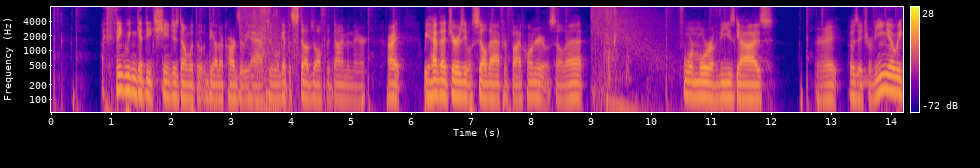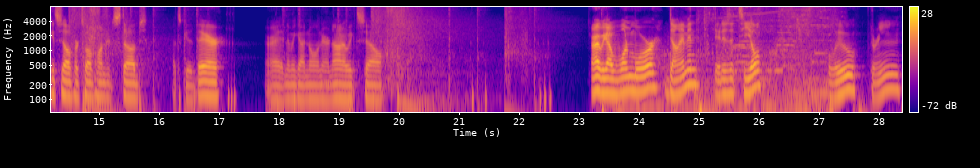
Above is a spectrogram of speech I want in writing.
I think we can get the exchanges done with the, the other cards that we have. So we'll get the stubs off the diamond there. All right, we have that jersey. We'll sell that for 500. We'll sell that. Four more of these guys. All right, Jose Trevino we could sell for 1,200 stubs. That's good there. All right, and then we got Nolan Arenado we could sell. All right, we got one more diamond. It is a teal. Blue, green.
